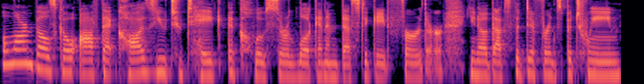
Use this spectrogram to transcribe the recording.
alarm bells go off that cause you to take a closer look and investigate further. You know, that's the difference between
